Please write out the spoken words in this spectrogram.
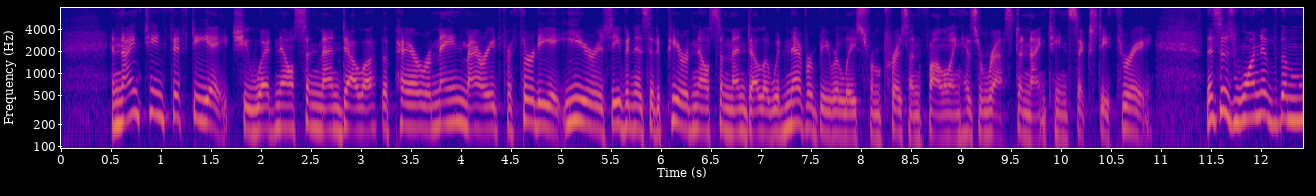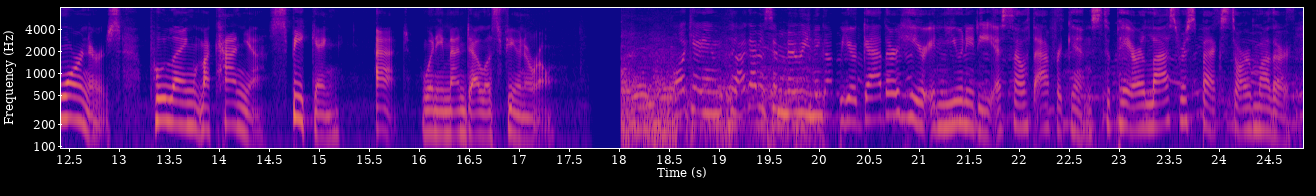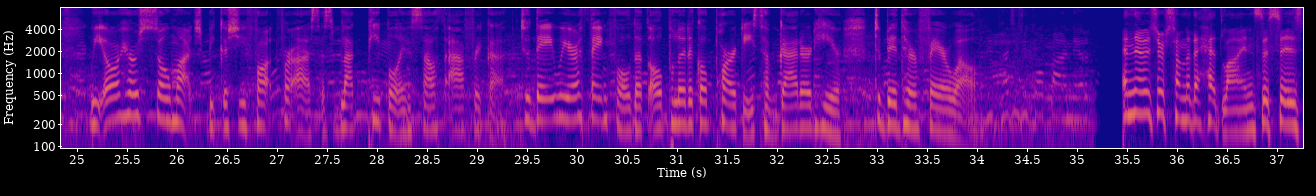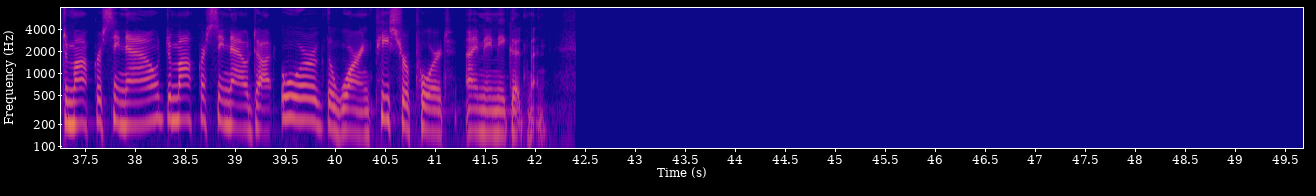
In 1958, she wed Nelson Mandela. The pair remained married for 38 years, even as it appeared Nelson Mandela would never be released from prison following his arrest in 1963. This is one of the mourners, Puleng Makhanya, speaking at Winnie Mandela's funeral. We are gathered here in unity as South Africans to pay our last respects to our mother. We owe her so much because she fought for us as black people in South Africa. Today we are thankful that all political parties have gathered here to bid her farewell. And those are some of the headlines. This is Democracy Now!, democracynow.org, The War and Peace Report. I'm Amy Goodman.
